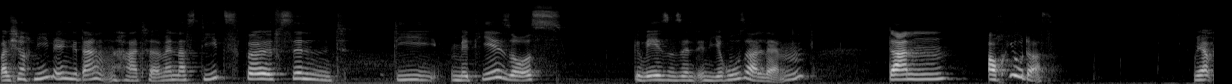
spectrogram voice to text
Weil ich noch nie den Gedanken hatte, wenn das die zwölf sind, die mit Jesus gewesen sind in Jerusalem, dann auch Judas. Wir haben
